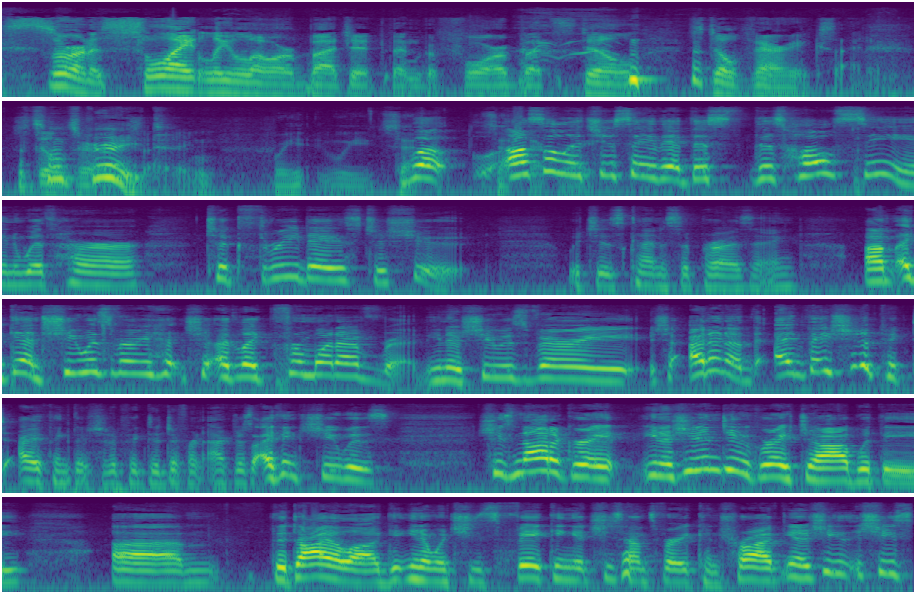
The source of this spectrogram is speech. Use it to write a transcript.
sort of slightly lower budget than before, but still still very exciting. That still sounds very great. Exciting. We, we set, well, set also let's just say that this this whole scene with her took three days to shoot which is kind of surprising. Um, again, she was very she, like from what I've read, you know, she was very. She, I don't know. I, they should have picked. I think they should have picked a different actress. I think she was. She's not a great. You know, she didn't do a great job with the. Um, the dialogue. You know, when she's faking it, she sounds very contrived. You know, she, she's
